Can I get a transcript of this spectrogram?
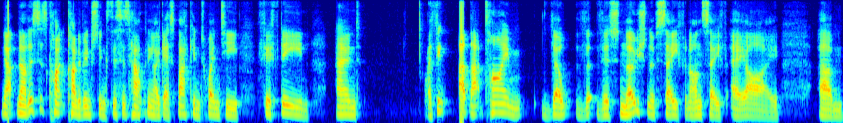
Now, now this is kind kind of interesting because this is happening, I guess, back in 2015, and I think at that time the, the, this notion of safe and unsafe AI, um,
